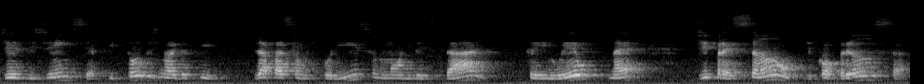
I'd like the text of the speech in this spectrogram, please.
de exigência, e todos nós aqui já passamos por isso numa universidade, creio eu, né? de pressão, de cobrança,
